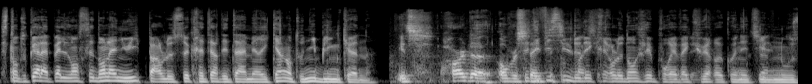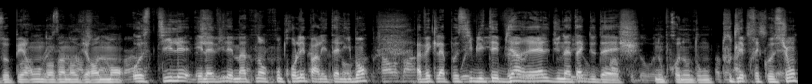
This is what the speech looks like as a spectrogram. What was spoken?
C'est en tout cas l'appel lancé dans la nuit par le secrétaire d'État américain Anthony Blinken. C'est difficile de décrire le danger pour évacuer, reconnaît-il. Nous opérons dans un environnement hostile et la ville est maintenant contrôlée par les talibans avec la possibilité bien réelle d'une attaque de Daesh. Nous prenons donc toutes les précautions,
